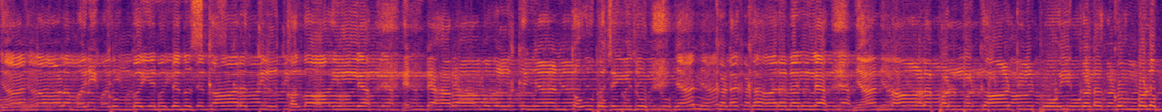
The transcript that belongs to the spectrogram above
ഞാൻ നാളെ മരിക്കുമ്പോ എന്റെ നിസ്കാരത്തിൽ കഥായില്ല ഇല്ല. എന്റെ ഹറാമുകൾക്ക് ഞാൻ തൗപ ചെയ്തു. ഞാൻ കടക്കാരനല്ല. ഞാൻ നാളെ പള്ളിക്കാട്ടിൽ പോയി കടക്കുമ്പോഴും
